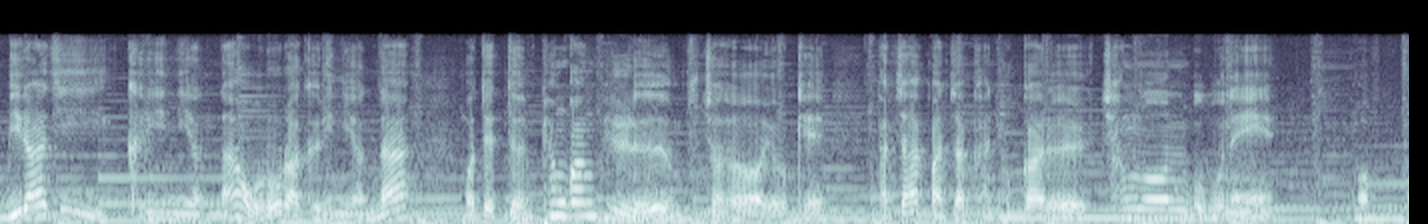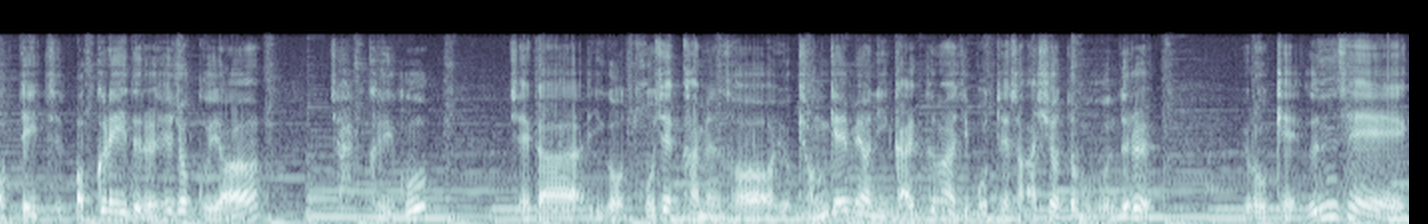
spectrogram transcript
mirage green이었나? aurora green이었나? 어쨌든 편광필름 붙여서 이렇게 반짝반짝한 효과를 창문 부분에 업, 업데이트 업그레이드를 해줬고요. 자 그리고 제가 이거 도색하면서 요 경계면이 깔끔하지 못해서 아쉬웠던 부분들을 이렇게 은색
